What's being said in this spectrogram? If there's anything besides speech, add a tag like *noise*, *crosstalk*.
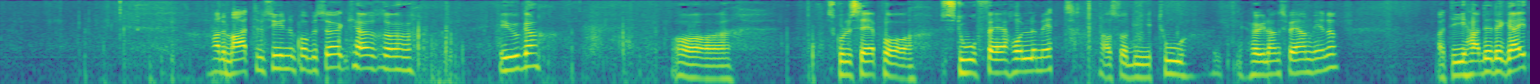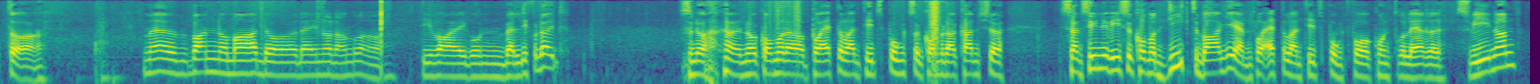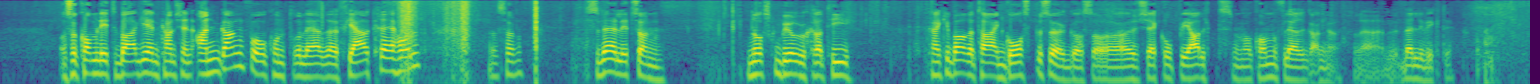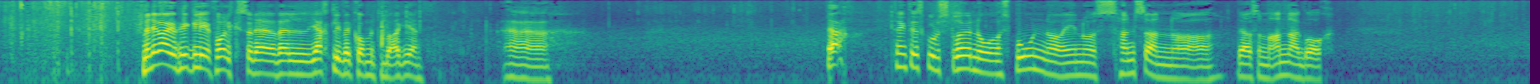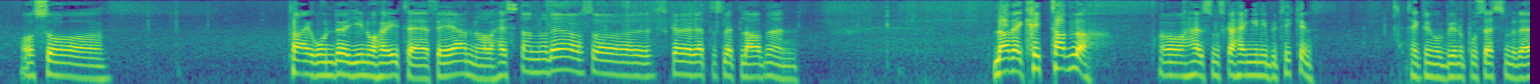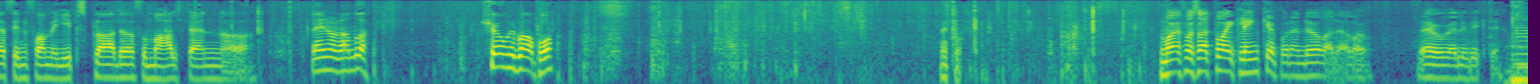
Hadde Mattilsynet på besøk her uh, i uka. Og uh, skulle se på storfeholdet mitt, altså de to høylandsfeene mine. At de hadde det greit. Og med vann og mat og det ene og det andre. Og de var i grunnen veldig fornøyd. Så nå, *laughs* nå, kommer det på et eller annet tidspunkt så kommer det kanskje Sannsynligvis så kommer de tilbake igjen på et eller annet tidspunkt for å kontrollere svinene. Og så kommer de tilbake igjen kanskje en annen gang for å kontrollere fjærkrehold. Sånn. Så det er litt sånn norsk byråkrati. Kan ikke bare ta en gårdsbesøk og så sjekke opp i alt. Må komme flere ganger. Det er veldig viktig. Men det var jo hyggelige folk, så det er vel hjertelig velkommen tilbake igjen. Uh, ja, tenkte jeg skulle strø noe spon inn hos hønsene og der som Anna går. Og så ta en runde, gi noe høy til feene og hestene og det, og så skal jeg rett og slett lage en lage ei krittavle som skal henge inn i butikken tenkte jeg å begynne prosessen med det. Finne fram ei gipsplate, få malt den og det ene og det andre. Kjører vi bare på. Må jeg få satt på ei klinke på den døra der òg. Det er jo veldig viktig.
